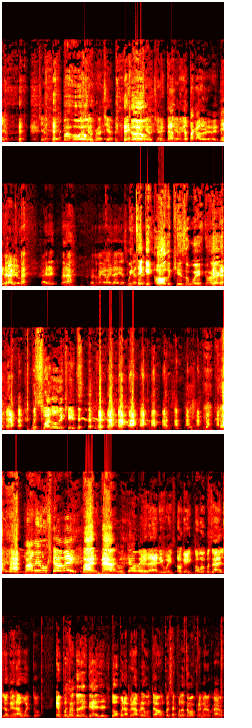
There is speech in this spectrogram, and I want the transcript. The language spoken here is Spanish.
Chill. Chill. Bajó. Chill, bro, chill. No. Chill, chill, Está, chill. dio hasta calor. Literal. Aire, ven Dándome el aire ahí así. We taking all the kids away, alright? We swallow the kids. Mami, búscame. Man, nah. Búscame. Pero, anyways, ok, vamos a empezar lo que es el aborto. Empezando desde, desde el tope, la primera pregunta. Vamos a empezar por las damas primero, claro.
